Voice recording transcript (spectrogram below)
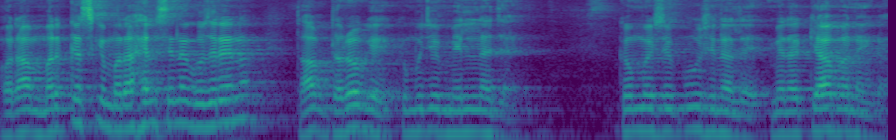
और आप मरकज़ के मराहल से ना गुजरे ना तो आप डरोगे कि मुझे मिल ना जाए, कि मुझसे पूछ ना ले, मेरा क्या बनेगा?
